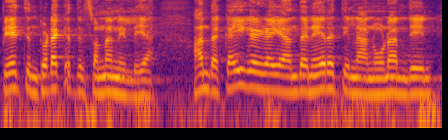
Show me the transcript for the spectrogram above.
பேச்சின் தொடக்கத்தில் சொன்னேன் இல்லையா? அந்த கைகளை அந்த நேரத்தில் நான் உணர்ந்தேன்.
